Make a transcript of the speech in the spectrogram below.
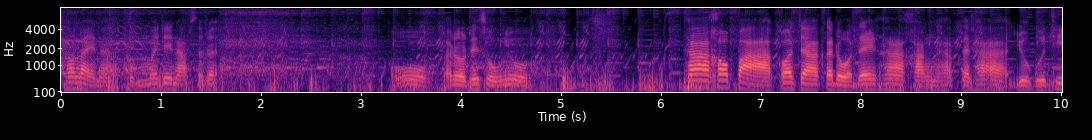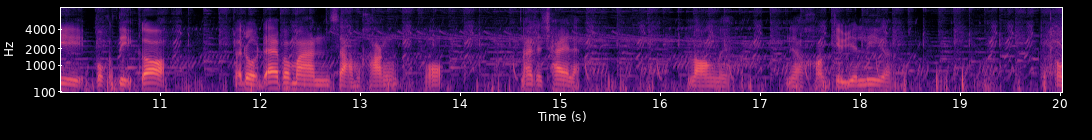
เท่าไหร่นะ ผมไม่ได้นับซะด้วย โอ้กระโดดได้สูงอยู่ ถ้าเข้าป่าก็จะกระโดดได้ 5 ครั้งนะครับ แต่ถ้าอยู่พื้นที่ปกติก็กระโดดได้ประมาณ 3 ครั้งเพราะน่าจะใช่แหละ ลองเลย เดี๋ยวขอเก็บเยลลี่ก่อนโอ้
